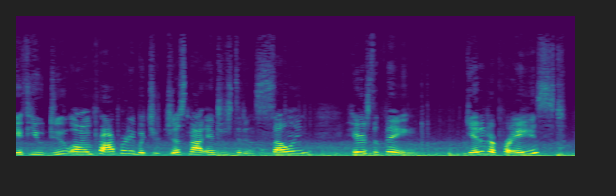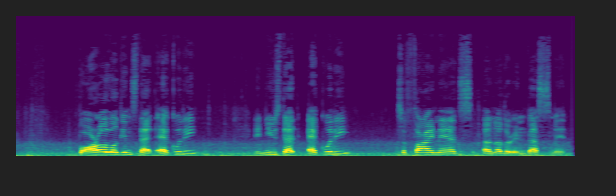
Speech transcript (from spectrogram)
if you do own property but you're just not interested in selling, here's the thing get it appraised, borrow against that equity, and use that equity to finance another investment.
